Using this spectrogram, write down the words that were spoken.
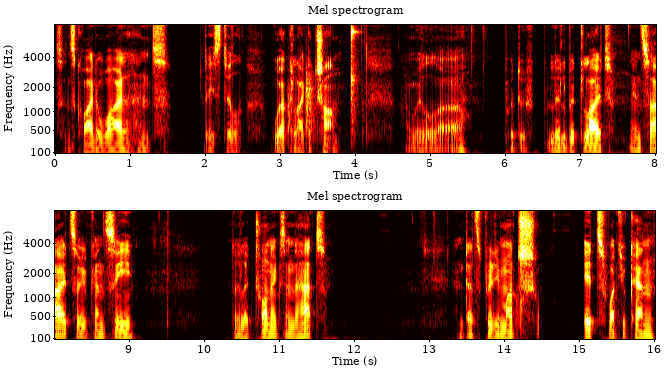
since quite a while and they still work like a charm. I will uh, put a little bit light inside so you can see the electronics in the hat. And that's pretty much it what you can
